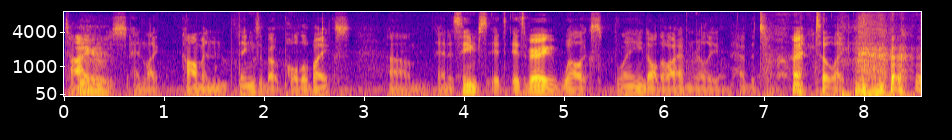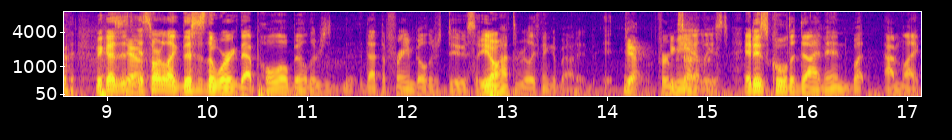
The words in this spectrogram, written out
tires, mm-hmm. and like common things about polo bikes. Um, and it seems it, it's very well explained, although I haven't really had the time to like, because it's, yeah. it's, sort of like this is the work that polo builders, that the frame builders do, so you don't have to really think about it. it yeah, for exactly. me at least, it is cool to dive in, but I'm like,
